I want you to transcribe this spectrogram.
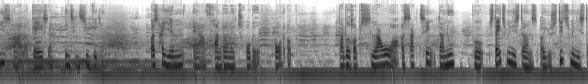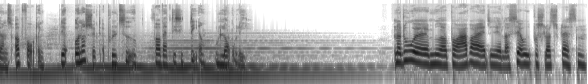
Israel og Gaza intensiveret. Også herhjemme er fronterne trukket hårdt op. Der er blevet råbt slagord og sagt ting, der nu på statsministerens og justitsministerens opfordring bliver undersøgt af politiet for at være decideret ulovlige. Når du øh, møder på arbejde eller ser ud på Slotspladsen,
